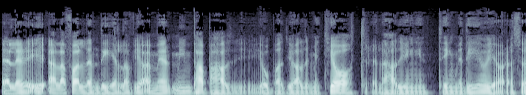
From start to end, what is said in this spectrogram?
Eller i alla fall en del av jag. Min pappa hade, jobbade ju aldrig med teater eller hade ju ingenting med det att göra. Så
